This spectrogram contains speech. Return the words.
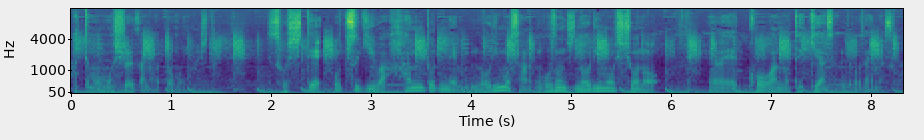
あっても面白いかなと思いました。そしてお次はハンドルネームのりもさん。ご存知のりも師匠の、えー、考案の敵屋さんでございますが。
